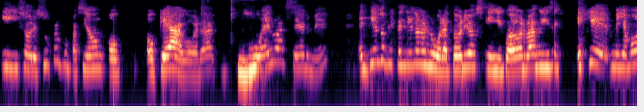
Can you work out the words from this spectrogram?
y sobre su preocupación o, o qué hago, ¿verdad? Puedo hacerme. Entiendo que están yendo a los laboratorios y en Ecuador van y dicen, es que me llamó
